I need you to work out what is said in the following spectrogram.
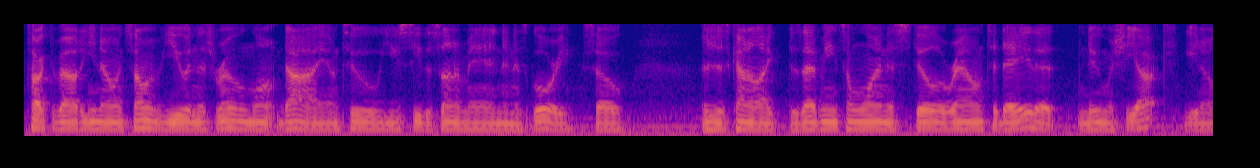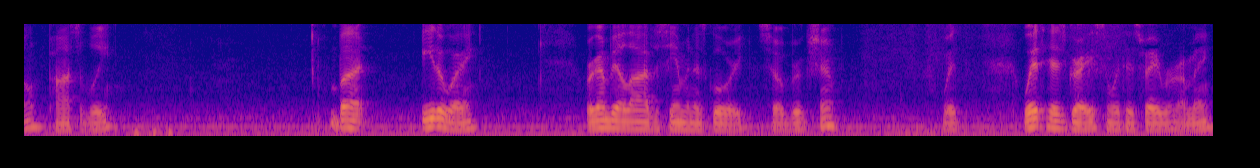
talked about, you know, and some of you in this room won't die until you see the Son of Man in his glory. So it's just kind of like, does that mean someone is still around today that knew Mashiach? You know, possibly. But either way, we're going to be alive to see him in his glory. So, Baruch Shem. With with his grace and with his favor. I Amen.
